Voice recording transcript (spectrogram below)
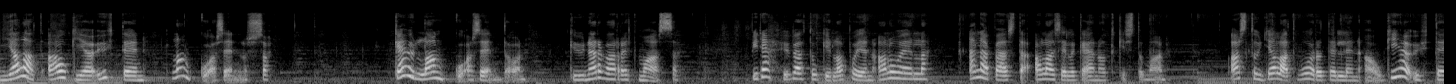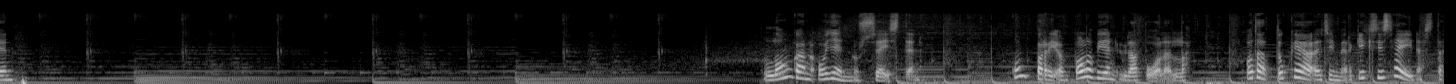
Jalat auki ja yhteen lankkuasennossa. Käy lankkuasentoon. Kyynärvarret maassa. Pidä hyvä tuki lapojen alueella, älä päästä alaselkää notkistumaan. Astu jalat vuorotellen auki ja yhteen. Lonkan ojennus seisten. Kumppari on polvien yläpuolella. Ota tukea esimerkiksi seinästä.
